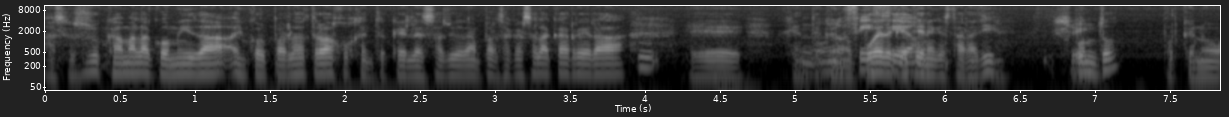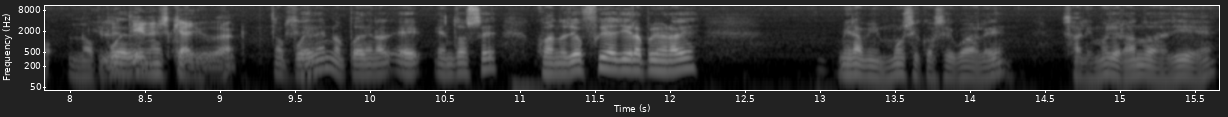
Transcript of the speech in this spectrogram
hacer sus camas, la comida, a incorporarlos al trabajo, gente que les ayudan para sacarse la carrera, mm. eh, gente que no puede, que tiene que estar allí. Punto. Porque no, no puede. tienes que ayudar. No pueden, no pueden. Eh, entonces, cuando yo fui allí la primera vez, mira, mis músicos igual, ¿eh? Salimos llorando de allí, ¿eh?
